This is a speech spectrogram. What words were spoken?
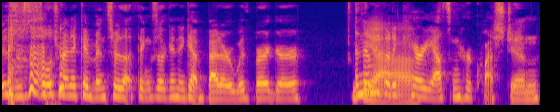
is still trying to convince her that things are gonna get better with Berger. And then we go to Carrie asking her question.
